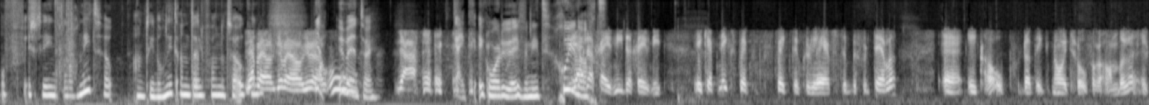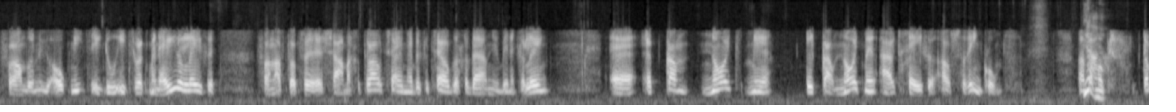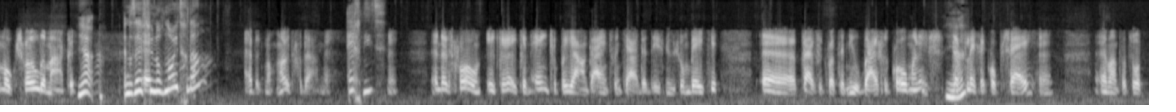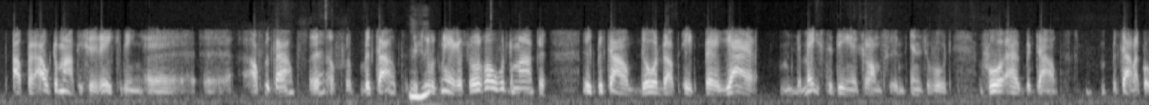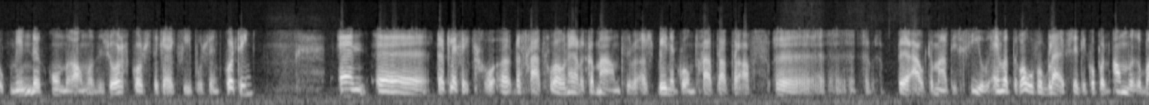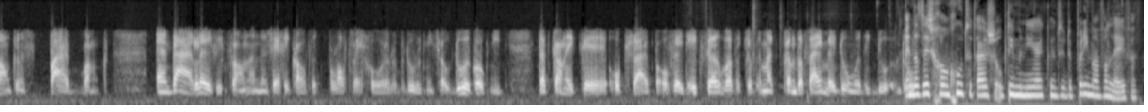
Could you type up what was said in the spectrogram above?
Of is hij nog niet? Oh, hangt hij nog niet aan de telefoon? Dat zou ook jawel, jawel, jawel. Ja, u bent er. Ja. Kijk, ik hoorde u even niet. Goeiedag. Ja, dat geeft niet, dat geeft niet. Ik heb niks spectaculairs te vertellen. Uh, ik hoop dat ik nooit zal veranderen. Ik verander nu ook niet. Ik doe iets wat mijn hele leven... Vanaf dat we samen getrouwd zijn, heb ik hetzelfde gedaan. Nu ben ik alleen. Uh, ik kan nooit meer... Ik kan nooit meer uitgeven als er inkomt. Want Ja. dan, moet ik, dan moet ik schulden maken. Ja, en dat heeft u Eh. nog nooit gedaan? Heb ik nog nooit gedaan. Nee. Echt niet? Nee. En dat is gewoon, ik reken één keer per jaar aan het eind van het jaar, dat is nu zo'n beetje, eh kijk ik wat er nieuw bijgekomen is. Ja. Dat leg ik opzij, hè. Eh, want dat wordt per automatische rekening eh, afbetaald, hè, of betaald. Dus daar hoef ik nergens zorgen over te maken. Ik betaal doordat ik per jaar de meeste dingen, kransen enzovoort, vooruit betaal, betaal ik ook minder. Onder andere de zorgkosten, krijg ik 4% korting. En eh, dat, leg ik, eh, dat gaat gewoon elke maand, als het binnenkomt, gaat dat eraf eh, per automatisch giro. En wat er overblijft, zet ik op een andere bank, een spaarbank. En daar leef ik van. En dan zeg ik altijd platweg hoor, dat bedoel ik niet zo, doe ik ook niet. Dat kan ik eh, opzuipen of weet ik veel wat ik heb. Maar ik kan er fijn mee doen wat ik doe. En dat is gewoon goed, op die manier kunt u er prima van leven.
